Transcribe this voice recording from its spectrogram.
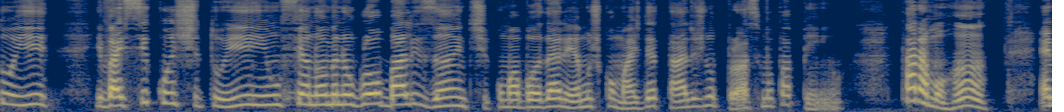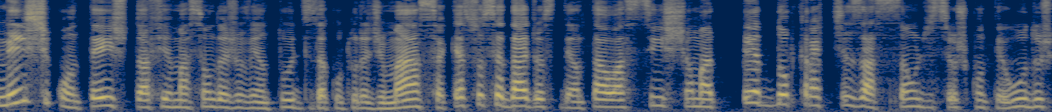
constituir e vai se constituir em um fenômeno globalizante, como abordaremos com mais detalhes no próximo papinho. Para Morin, é neste contexto da afirmação das juventudes da cultura de massa que a sociedade ocidental assiste a uma pedocratização de seus conteúdos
